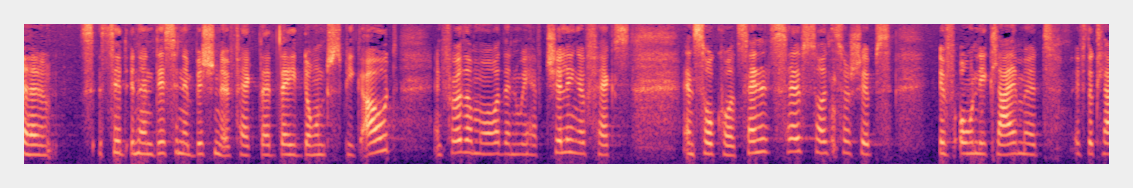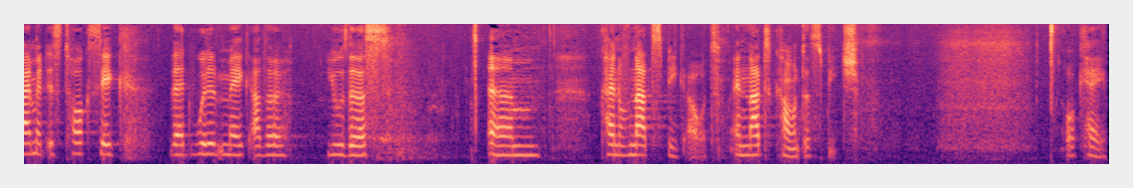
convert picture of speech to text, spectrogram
uh, sit in a disinhibition effect that they don't speak out. And furthermore, then we have chilling effects and so called self censorships. If only climate, if the climate is toxic, that will make other users um, kind of not speak out and not counter speech. Okay.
